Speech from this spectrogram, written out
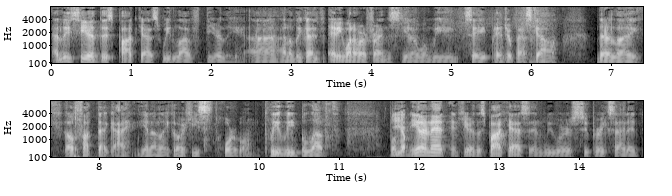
at least here at this podcast, we love dearly. Uh, I don't think I've, any one of our friends, you know, when we say Pedro Pascal, they're like, "Oh fuck that guy," you know, like, or he's horrible, completely beloved both yep. on the internet and here at this podcast, and we were super excited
